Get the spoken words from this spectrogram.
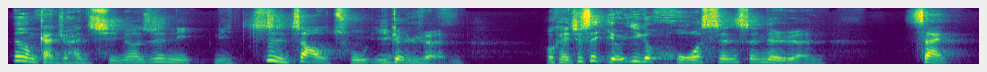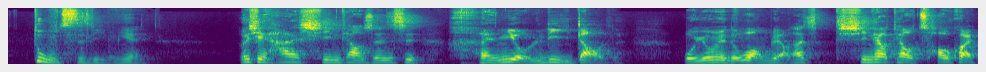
那种感觉很奇妙，就是你你制造出一个人，OK，就是有一个活生生的人在肚子里面，而且他的心跳声是很有力道的，我永远都忘不了，他心跳跳超快。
